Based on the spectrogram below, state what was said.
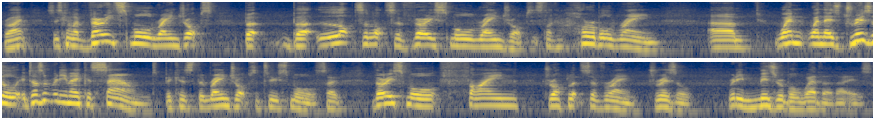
right? So it's kind of like very small raindrops, but but lots and lots of very small raindrops. It's like a horrible rain. Um, when when there's drizzle, it doesn't really make a sound because the raindrops are too small. So very small, fine droplets of rain, drizzle. Really miserable weather that is.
